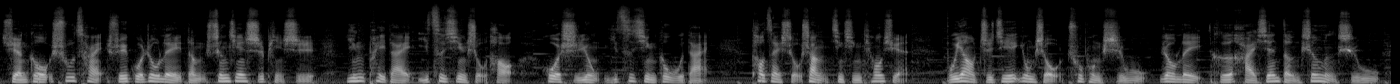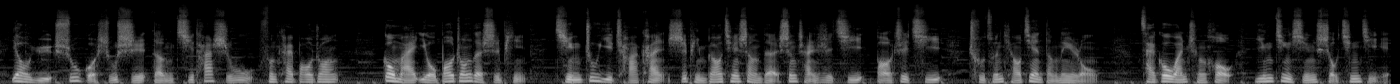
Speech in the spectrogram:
选购蔬菜、水果、肉类等生鲜食品时，应佩戴一次性手套或使用一次性购物袋，套在手上进行挑选。不要直接用手触碰食物，肉类和海鲜等生冷食物要与蔬果、熟食等其他食物分开包装。购买有包装的食品，请注意查看食品标签上的生产日期、保质期、储存条件等内容。采购完成后，应进行手清洁。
